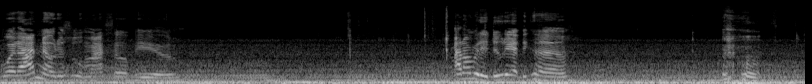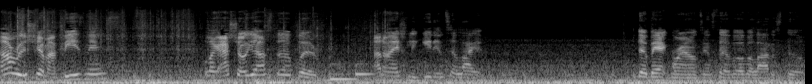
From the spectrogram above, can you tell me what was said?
what I notice with myself is I don't really do that because I don't really share my business. Like I show y'all stuff, but I don't actually get into like the backgrounds and stuff of a lot of stuff.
